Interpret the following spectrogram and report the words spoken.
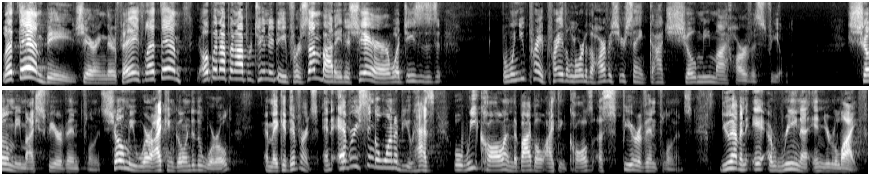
Let them be sharing their faith. Let them open up an opportunity for somebody to share what Jesus is. But when you pray, pray the Lord of the harvest, you're saying, God, show me my harvest field. Show me my sphere of influence. Show me where I can go into the world and make a difference. And every single one of you has what we call, and the Bible I think calls, a sphere of influence. You have an arena in your life.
